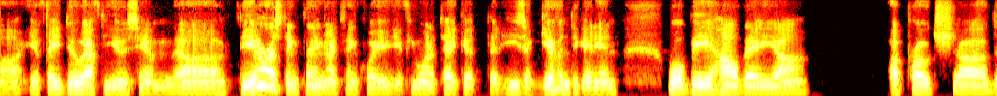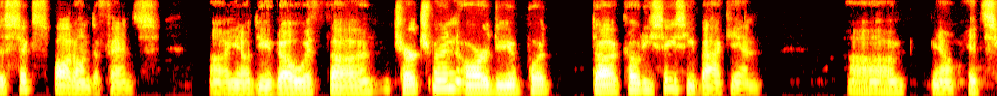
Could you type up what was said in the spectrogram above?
uh, if they do have to use him. Uh, the interesting thing, I think, if you want to take it that he's a given to get in, will be how they uh, approach uh, the sixth spot on defense. you know, do you go with Czuczman or do you put Cody Ceci back in? Um, you know, it's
